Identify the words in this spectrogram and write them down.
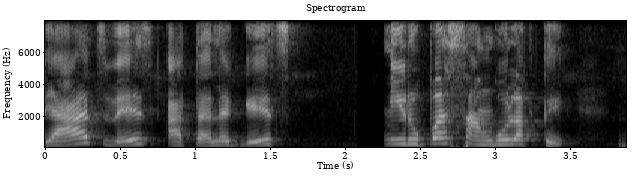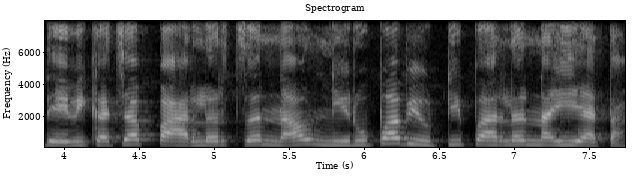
त्याच वेळेस आता लगेच निरूपा सांगू लागते. देविकाच्या पार्लरचं नाव निरूपा ब्युटी पार्लर नाही आहे आता.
